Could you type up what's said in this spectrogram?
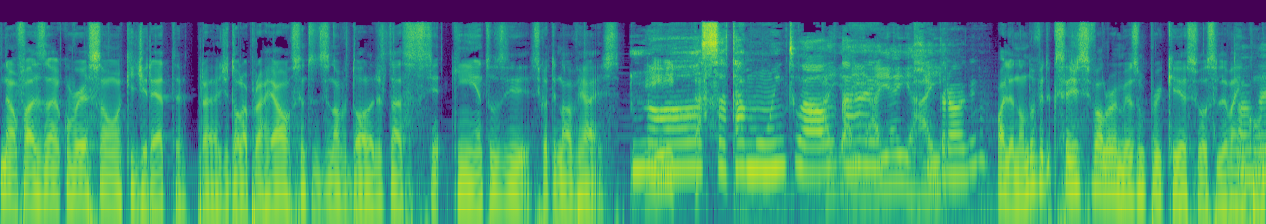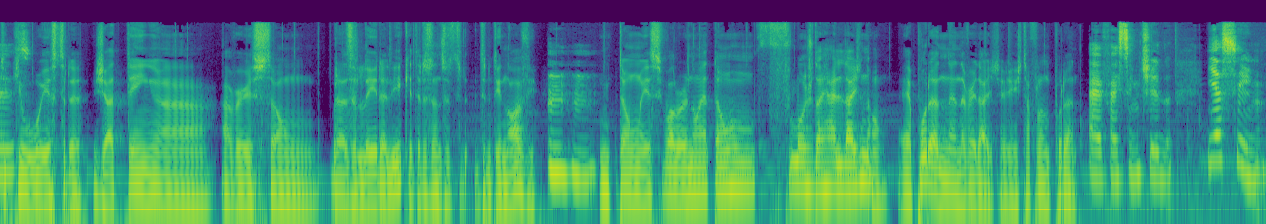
Não, faz a conversão aqui direta pra, de dólar pra real, 119 dólares dá c- 559 reais. Nossa, tá muito alto. Ai, ai, ai, que ai. droga. Olha, não duvido que seja esse valor mesmo, porque se você levar em conta Talvez. que o extra já tem a, a versão brasileira ali, que é 339, Uhum. então esse valor não é tão longe da realidade, não. É por ano, né, na verdade. A gente tá falando por ano. É, faz sentido. E assim,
